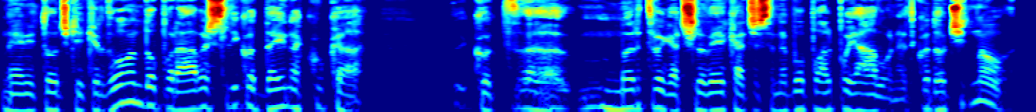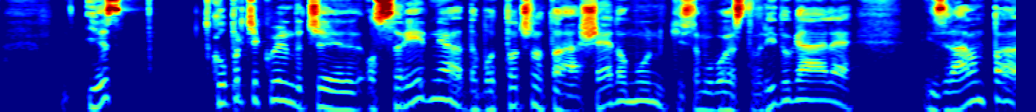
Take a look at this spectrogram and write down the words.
na eni točki, ker dvomim, da uporabiš sliko Dana Cooka kot uh, mrtvega človeka, če se ne bo pol pojavil. Ne. Tako da očitno jaz. Tako pričakujem, da če je osrednja, da bo točno ta Shadow Moon, ki se mu bodo stvari dogajale, in zraven pa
